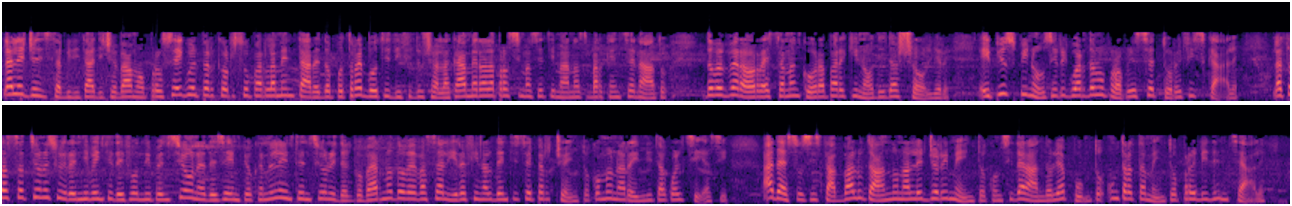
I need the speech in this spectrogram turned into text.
La legge di stabilità, dicevamo, prosegue il percorso parlamentare approvare dopo tre voti di fiducia alla Camera, la prossima settimana sbarca in Senato, dove però restano ancora parecchi nodi da sciogliere e i più spinosi riguardano proprio il settore fiscale. La tassazione sui rendimenti dei fondi pensione, ad esempio, che nelle intenzioni del governo doveva salire fino al 26% come una rendita qualsiasi. Adesso si sta valutando un alleggerimento, considerandoli appunto un trattamento previdenziale.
